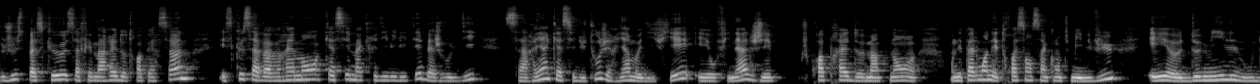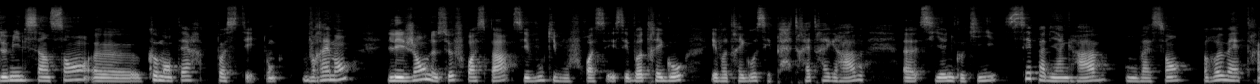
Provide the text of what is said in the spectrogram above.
juste parce que ça fait marrer deux, trois personnes? Est-ce que ça va vraiment casser ma crédibilité? Ben, Je vous le dis, ça n'a rien cassé du tout, j'ai rien modifié, et au final, j'ai je crois près de maintenant, on n'est pas loin des 350 000 vues et 2000 ou 2500 commentaires postés. Donc vraiment, les gens ne se froissent pas, c'est vous qui vous froissez, c'est votre ego et votre ego c'est pas très très grave. S'il y a une coquille, c'est pas bien grave, on va s'en remettre.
